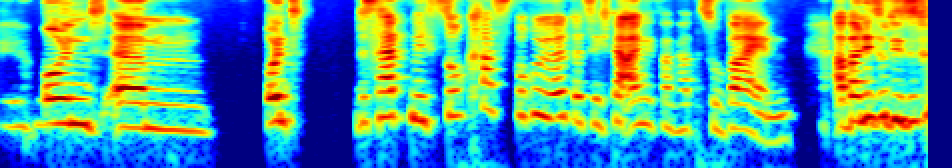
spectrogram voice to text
Mhm. Und, ähm, und das hat mich so krass berührt, dass ich da angefangen habe zu weinen. Aber nicht so dieses,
